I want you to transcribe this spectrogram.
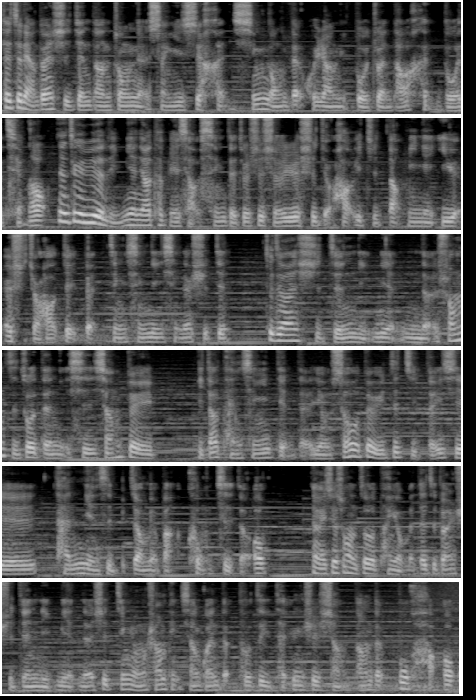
在这两段时间当中呢，生意是很兴隆的，会让你多赚到很多钱哦。那这个月里面要特别小心的就是十二月十九号一直到明年一月二十九号这段金星逆行的时间，这段时间里面呢，双子座的你是相对。比较贪心一点的，有时候对于自己的一些贪念是比较没有办法控制的哦。那有些双子座的朋友们在这段时间里面呢，是金融商品相关的投资理财运势相当的不好，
